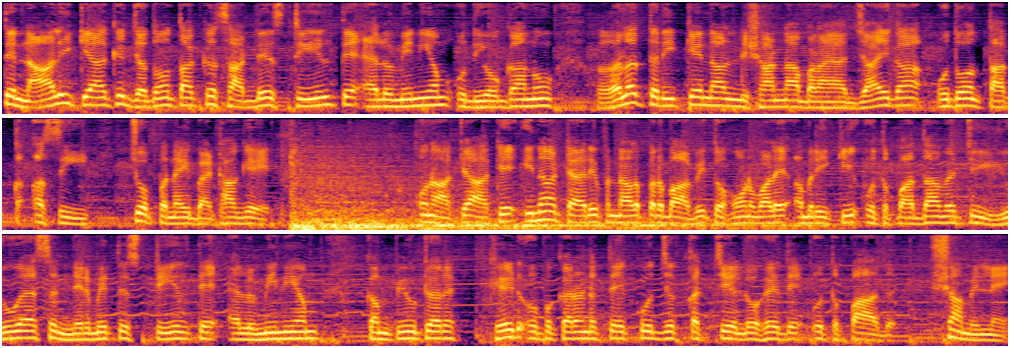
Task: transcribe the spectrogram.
ਤੇ ਨਾਲ ਹੀ ਕਿਹਾ ਕਿ ਜਦੋਂ ਤੱਕ ਸਾਡੇ ਸਟੀਲ ਤੇ ਐਲੂਮੀਨੀਅਮ ਉਦਯੋਗਾਂ ਨੂੰ ਗਲਤ ਤਰੀਕੇ ਨਾਲ ਨਿਸ਼ਾਨਾ ਬਣਾਇਆ ਜਾਏਗਾ, ਉਦੋਂ ਤੱਕ ਅਸੀਂ ਚੁੱਪ ਨਹੀਂ ਬੈਠਾਂਗੇ। ਉਹਨਾਂ ਕਿਹਾ ਕਿ ਇਨ੍ਹਾਂ ਟੈਰਿਫ ਨਾਲ ਪ੍ਰਭਾਵਿਤ ਹੋਣ ਵਾਲੇ ਅਮਰੀਕੀ ਉਤਪਾਦਾਂ ਵਿੱਚ ਯੂਐਸ ਨਿਰਮਿਤ ਸਟੀਲ ਤੇ ਐਲੂਮੀਨੀਅਮ, ਕੰਪਿਊਟਰ, ਖੇਡ ਉਪਕਰਣ ਤੇ ਕੁਝ ਕੱਚੇ ਲੋਹੇ ਦੇ ਉਤਪਾਦ ਸ਼ਾਮਿਲ ਨੇ।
